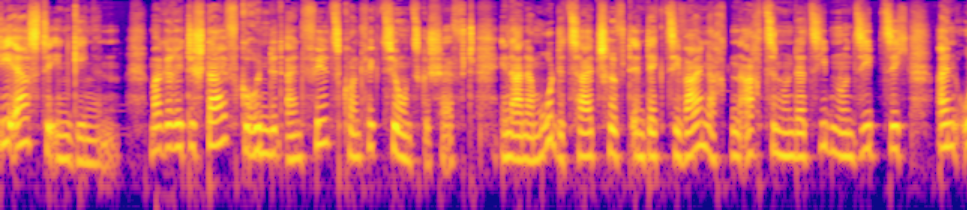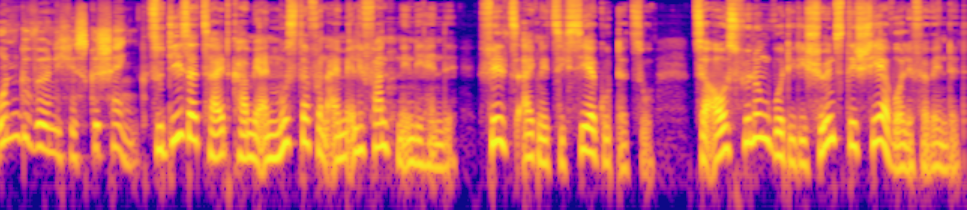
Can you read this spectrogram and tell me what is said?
die erste in Gingen. Margarete Steif gründet ein Filzkonfektionsgeschäft. In einer Modezeitschrift entdeckt sie Weihnachten 1877 ein ungewöhnliches Geschenk. Zu dieser Zeit kam mir ein Muster von einem Elefanten in die Hände. Filz eignet sich sehr gut dazu. Zur Ausfüllung wurde die schönste Scherwolle verwendet.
